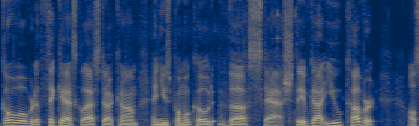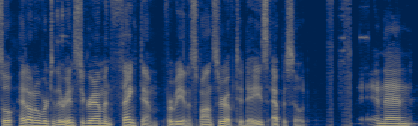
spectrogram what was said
go over to thickassglass.com and use promo code the stash they've got you covered also, head on over to their Instagram and thank them for being a sponsor of today's episode. And then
